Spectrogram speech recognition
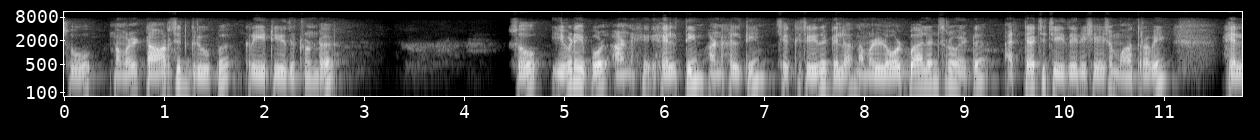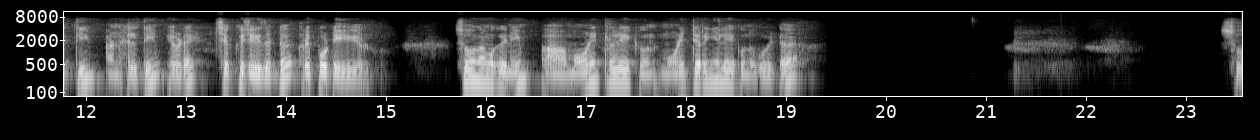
സോ നമ്മൾ ടാർജറ്റ് ഗ്രൂപ്പ് ക്രിയേറ്റ് ചെയ്തിട്ടുണ്ട്. സോ ഇവിടെ ഇപ്പോൾ അൺ ഹെൽത്തിയും അൺഹെൽത്തിയും ചെക്ക് ചെയ്തിട്ടില്ല. നമ്മൾ ലോഡ് ബാലൻസറുമായിട്ട് അറ്റാച്ച് ചെയ്തതിന് ശേഷം മാത്രമേ ഹെൽത്തിയും അൺഹെൽത്തിയും ഇവിടെ ചെക്ക് ചെയ്തിട്ട് റിപ്പോർട്ട് ചെയ്യുകയുള്ളൂ. സോ നമുക്ക് ഇനിയും മോണിറ്ററിലേക്ക് മോണിറ്ററിങ്ങിലേക്ക് ഒന്ന് പോയിട്ട് സോ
